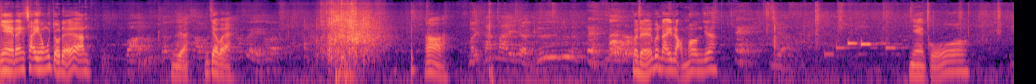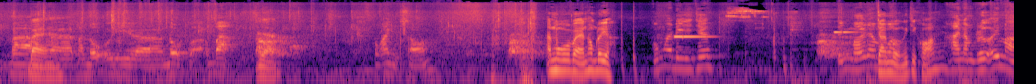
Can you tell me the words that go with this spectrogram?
Nhà đang xây không có chỗ để à anh? Dạ, xin chào bà. À, mấy tháng nay là cứ mà để bên đây rộng hơn chứ. Dạ. Nhà của bà Bà. bà, bà nội ờ, nội của ông bà. Dạ. Ông anh ở xóm. Anh mua về anh không đi à? cũng đi chứ tính mới đó Cho em mượn cái chìa khóa hai năm rưỡi mà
